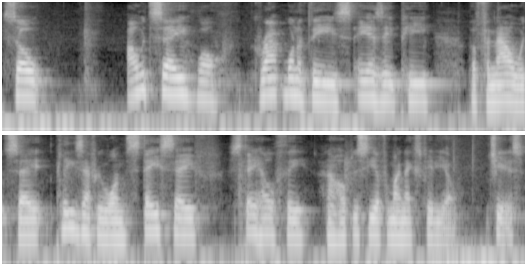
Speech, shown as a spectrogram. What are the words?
So I would say well grab one of these ASAP but for now I would say please everyone stay safe stay healthy and I hope to see you for my next video. Cheers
